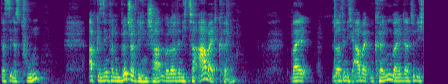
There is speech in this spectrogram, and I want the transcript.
dass sie das tun. Abgesehen von dem wirtschaftlichen Schaden, weil Leute nicht zur Arbeit können. Weil Leute nicht arbeiten können, weil natürlich,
